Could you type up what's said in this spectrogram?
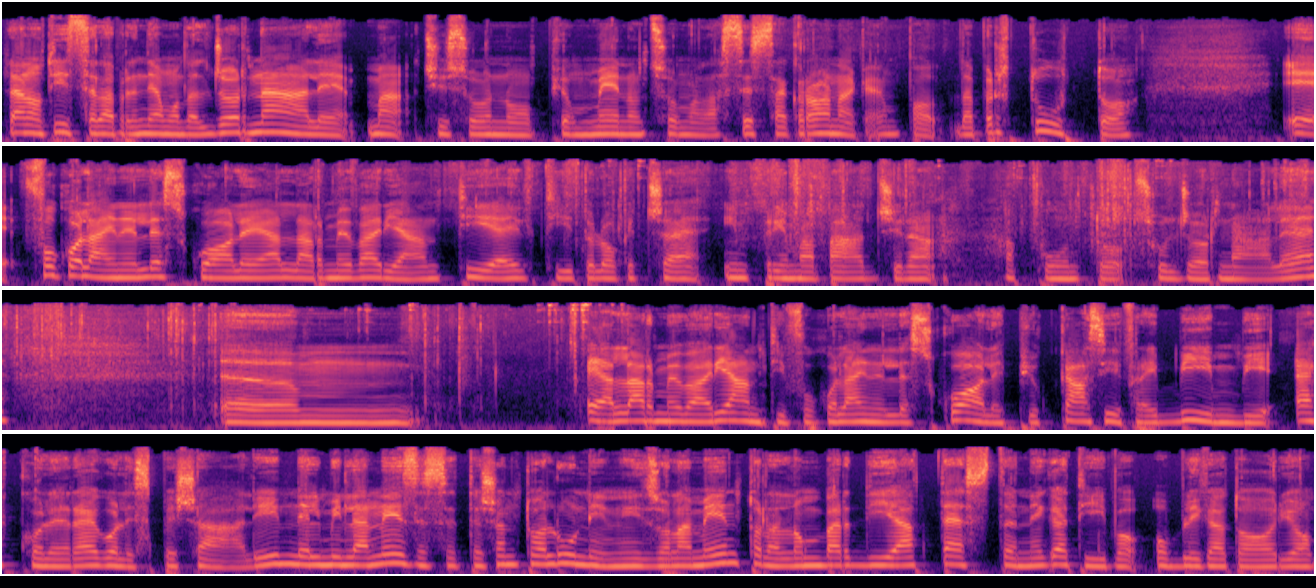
La notizia la prendiamo dal giornale, ma ci sono più o meno insomma, la stessa cronaca un po' dappertutto. E focolai nelle scuole e allarme varianti è il titolo che c'è in prima pagina appunto sul giornale. Ehm, e allarme varianti, focolai nelle scuole, più casi fra i bimbi, ecco le regole speciali. Nel milanese 700 alunni in isolamento, la Lombardia test negativo obbligatorio.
